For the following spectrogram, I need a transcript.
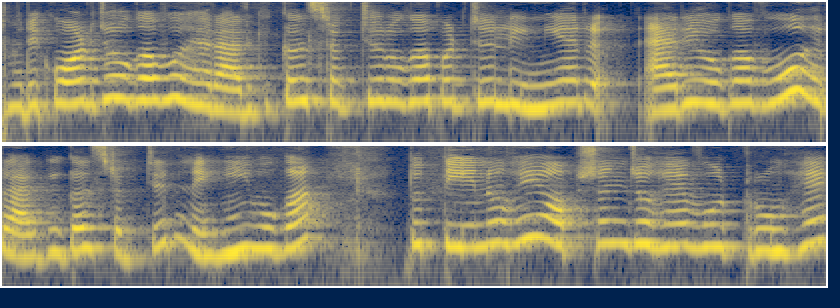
रिकॉर्ड जो होगा वो हेरार्किकल स्ट्रक्चर होगा बट जो लीनियर एरे होगा वो हेरार्किकल स्ट्रक्चर नहीं होगा। तो तीनों ही ऑप्शन जो है वो ट्रू है।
